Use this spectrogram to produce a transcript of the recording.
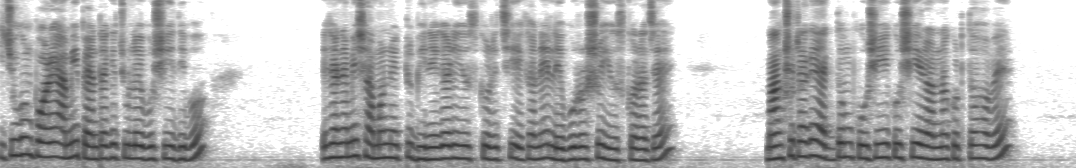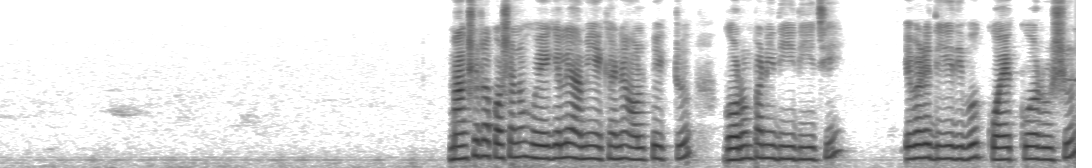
কিছুক্ষণ পরে আমি প্যানটাকে চুলায় বসিয়ে দিব। এখানে আমি সামান্য একটু ভিনেগার ইউজ করেছি। এখানে লেবু রসও ইউজ করা যায়। মাংসটাকে একদম কষিয়ে কষিয়ে রান্না করতে হবে। মাংসটা কষানো হয়ে গেলে আমি এখানে অল্প একটু গরম পানি দিয়ে দিয়েছি। এবারে দিয়ে দিব কয়েক কোয়া রসুন।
